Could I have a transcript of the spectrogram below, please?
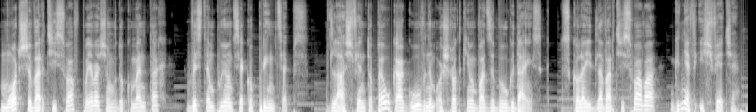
młodszy Warcisław pojawia się w dokumentach występując jako princeps. Dla Świętopełka głównym ośrodkiem władzy był Gdańsk, z kolei dla Warcisława Gniew i Świecie.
